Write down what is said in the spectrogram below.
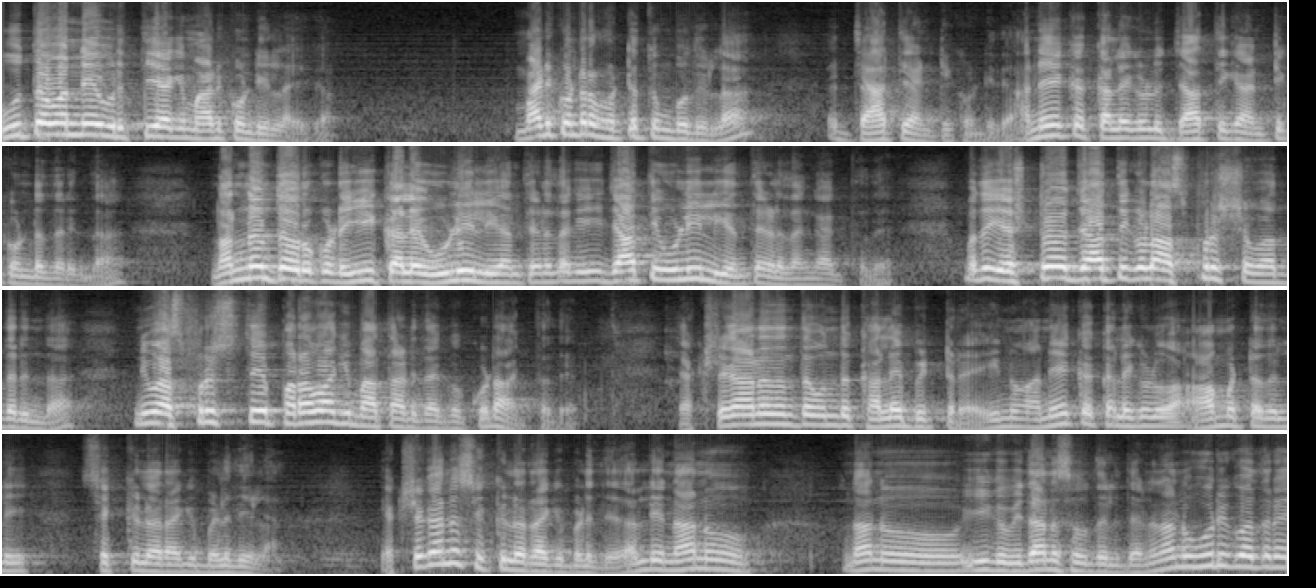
ಭೂತವನ್ನೇ ವೃತ್ತಿಯಾಗಿ ಮಾಡಿಕೊಂಡಿಲ್ಲ ಈಗ. ಮಾಡಿಕೊಂಡ್ರೆ ಹೊಟ್ಟೆ ತುಂಬೋದಿಲ್ಲ, ಜಾತಿ ಅಂಟಿಕೊಂಡಿದೆ. ಅನೇಕ ಕಲೆಗಳು ಜಾತಿಗೆ ಅಂಟಿಕೊಂಡದರಿಂದ ನನ್ನಂಥವರು ಕೂಡ ಈ ಕಲೆ ಉಳಿಲಿ ಅಂತ ಹೇಳಿದಾಗ ಈ ಜಾತಿ ಉಳಿಲಿ ಅಂತ ಹೇಳ್ದಂಗೆ ಆಗ್ತದೆ. ಮತ್ತು ಎಷ್ಟೋ ಜಾತಿಗಳು ಅಸ್ಪೃಶ್ಯವಾದ್ದರಿಂದ ನೀವು ಅಸ್ಪೃಶ್ಯತೆ ಪರವಾಗಿ ಮಾತಾಡಿದಾಗ ಕೂಡ ಆಗ್ತದೆ. ಯಕ್ಷಗಾನದಂಥ ಒಂದು ಕಲೆ ಬಿಟ್ಟರೆ ಇನ್ನು ಅನೇಕ ಕಲೆಗಳು ಆ ಮಟ್ಟದಲ್ಲಿ ಸೆಕ್ಯುಲರ್ ಆಗಿ ಬೆಳೆದಿಲ್ಲ. ಯಕ್ಷಗಾನ ಸೆಕ್ಯುಲರ್ ಆಗಿ ಬೆಳೆದಿದೆ. ಅಲ್ಲಿ ನಾನು ನಾನು ಈಗ ವಿಧಾನಸೌಧದಲ್ಲಿದ್ದೇನೆ. ನಾನು ಊರಿಗೆ ಹೋದರೆ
